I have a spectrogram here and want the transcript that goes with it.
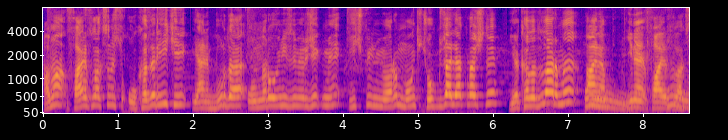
Ama Fireflux'ın işte o kadar iyi ki yani burada onlara oyun izni verecek mi hiç bilmiyorum. Monkey çok güzel yaklaştı. Yakaladılar mı? Aynen yine Fireflux.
